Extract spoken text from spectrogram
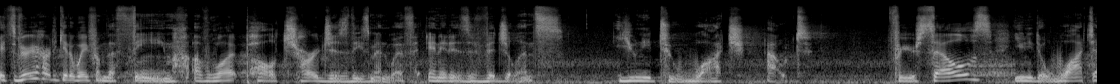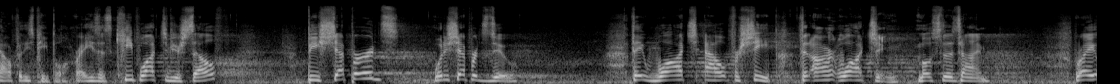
it's very hard to get away from the theme of what Paul charges these men with, and it is vigilance. You need to watch out. For yourselves, you need to watch out for these people, right? He says, keep watch of yourself. Be shepherds. What do shepherds do? They watch out for sheep that aren't watching most of the time, right?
